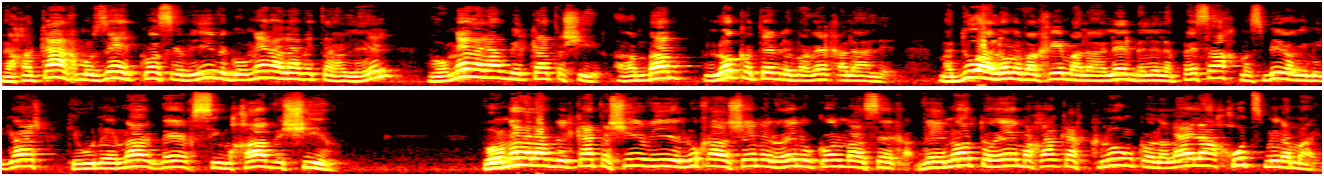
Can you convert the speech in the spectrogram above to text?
ואחר כך מוזג כוס רביעי וגומר עליו את ההלל ואומר עליו ברכת השיר. הרמב"ם לא כותב לברך על ההלל. מדוע לא מברכים על ההלל בליל הפסח? מסביר הרימיגש כי הוא נאמר דרך שמחה ושיר. ואומר עליו ברכת השיר ויהי אלוך השם אלוהינו כל מעשיך ואינו תואם אחר כך כלום כל הלילה חוץ מן המים.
